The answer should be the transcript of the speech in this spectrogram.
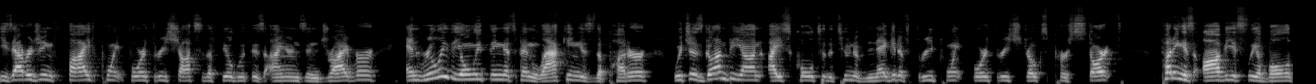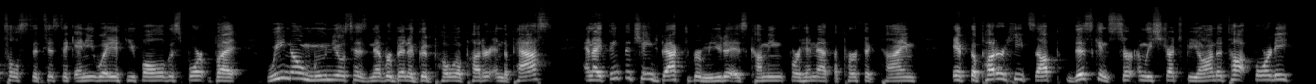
He's averaging 5.43 shots to the field with his irons and driver. And really, the only thing that's been lacking is the putter, which has gone beyond ice cold to the tune of negative 3.43 strokes per start. Putting is obviously a volatile statistic anyway, if you follow the sport, but we know Munoz has never been a good POA putter in the past. And I think the change back to Bermuda is coming for him at the perfect time. If the putter heats up, this can certainly stretch beyond a top 40.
